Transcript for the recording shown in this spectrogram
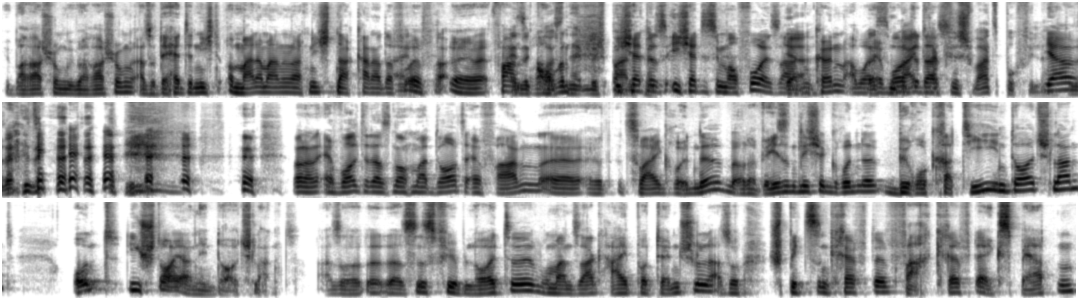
Überraschung, Überraschung. Also der hätte nicht, meiner Meinung nach nicht nach Kanada äh, fahren also brauchen. Ich hätte, es, ich hätte es ihm auch vorher sagen ja, können, aber er wollte das. Fürs Schwarzbuch vielleicht. Ja. Sondern er wollte das nochmal dort erfahren. Äh, zwei Gründe oder wesentliche Gründe: Bürokratie in Deutschland und die Steuern in Deutschland. Also das ist für Leute, wo man sagt High Potential, also Spitzenkräfte, Fachkräfte, Experten,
